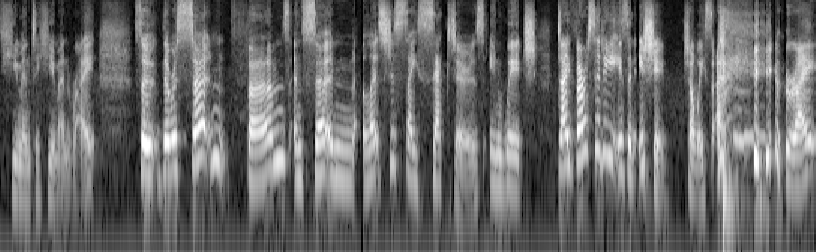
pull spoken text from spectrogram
human to human, right? So there are certain firms and certain, let's just say, sectors in which diversity is an issue shall we say, right?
